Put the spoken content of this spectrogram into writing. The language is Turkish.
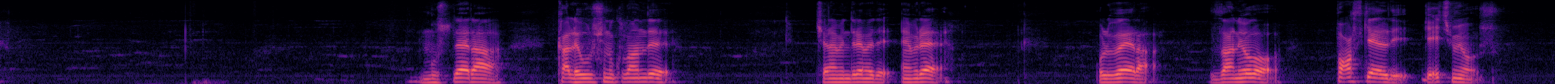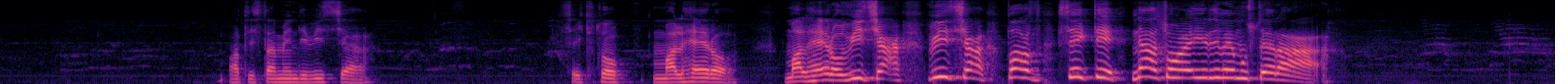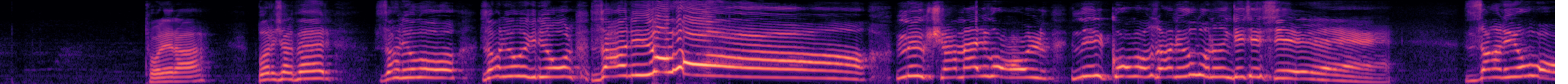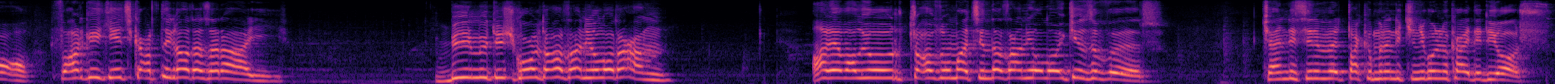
Muslera. Kale vuruşunu kullandı. Kerem indiremedi. Emre. Oliveira. Zaniolo. Pas geldi. Geçmiyor. Batista Mendy Visca. Sekti top. Malhero. Malhero Visca. Visca. Pas. Sekti. Ne sonra girdi ve Mustera. Torreira. Barış Alper. Zaniolo. Zaniolo gidiyor. Zaniolo! Mükemmel gol. Nicolo Zaniolo'nun gecesi. Zaniolo farkı ikiye çıkarttı Galatasaray. Bir müthiş gol daha Zaniolo'dan. Alev alıyor Trabzon maçında Zaniolo 2-0. Kendisinin ve takımının ikinci golünü kaydediyor.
